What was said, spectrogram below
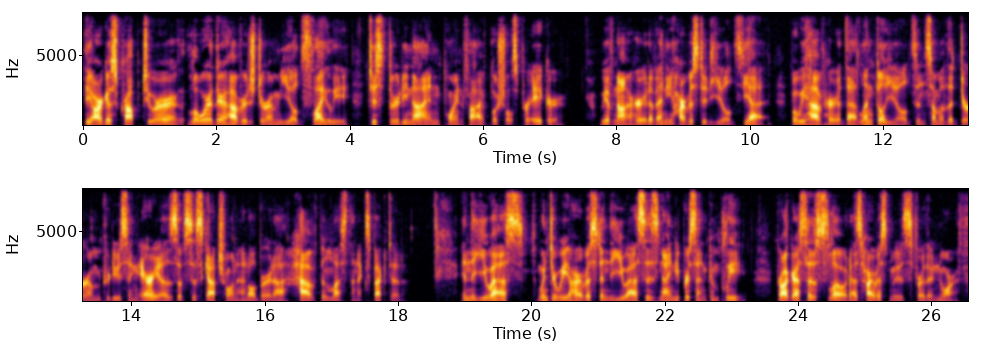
The Argus Crop Tour lowered their average durum yield slightly to 39.5 bushels per acre. We have not heard of any harvested yields yet, but we have heard that lentil yields in some of the durum producing areas of Saskatchewan and Alberta have been less than expected. In the US, winter wheat harvest in the US is 90% complete. Progress has slowed as harvest moves further north.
